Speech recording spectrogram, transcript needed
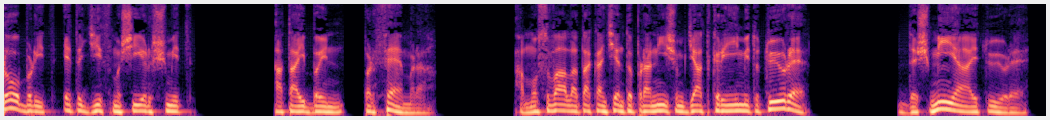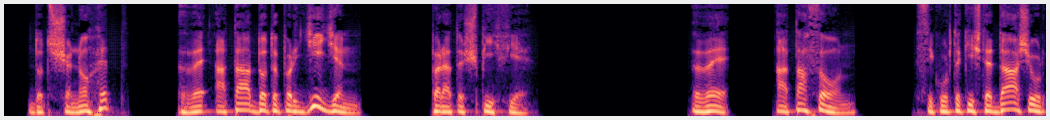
robërit e të Gjithëmëshirshmit, ata i bëjnë për femra. A mos vallë ata kanë qenë të pranishëm gjatë krijimit të tyre? Dëshmia e tyre do të shënohet dhe ata do të përgjigjen për atë shpifje. Dhe ata thonë, sikur të kishte dashur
